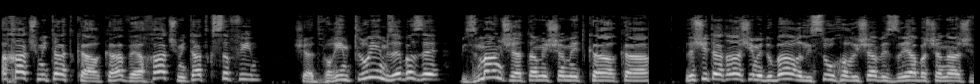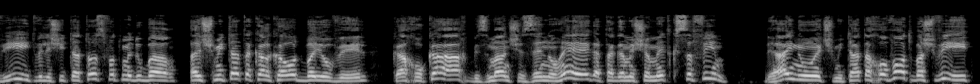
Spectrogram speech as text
אחת שמיטת קרקע ואחת שמיטת כספים. שהדברים תלויים זה בזה, בזמן שאתה משמט קרקע. לשיטת רש"י מדובר על איסור חרישה וזריעה בשנה השביעית, ולשיטת תוספות מדובר על שמיטת הקרקעות ביובל, כך או כך, בזמן שזה נוהג, אתה גם משמט כספים. דהיינו את שמיטת החובות בשביעית,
